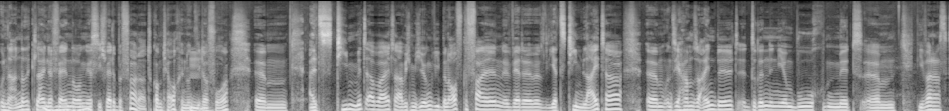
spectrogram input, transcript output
Und eine andere kleine mhm. Veränderung ist, ich werde befördert. Kommt ja auch hin und mhm. wieder vor. Ähm, als Teammitarbeiter habe ich mich irgendwie, bin aufgefallen, werde jetzt Teamleiter. Ähm, und sie haben so ein Bild drin in ihrem Buch mit, ähm, wie war das?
